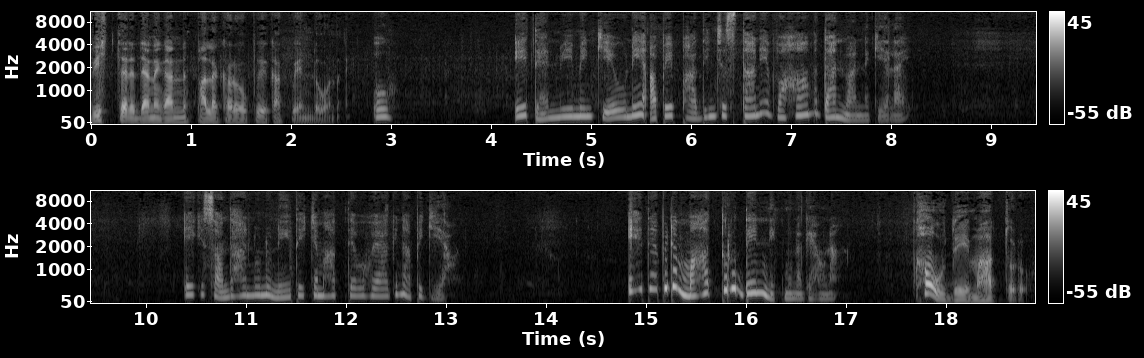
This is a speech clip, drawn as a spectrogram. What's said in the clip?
විස්තර දැනගන්න පලකරෝපු එකක් වෙන්න ඕනයි. ඔව්. ඒ දැන්වීමෙන් කියවුනේ අපේ පදිංච ස්ථානය වහාම දන්වන්න කියලයි. ඒක සඳහන් වුණු නීතිච්ච මහත්‍යව හොයාගෙන අපි ගියා. ඒද අපිට මහත්තුරු දෙන්නෙක් මුණ ගැහුණා. කවුදේ මහත්තුරු.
